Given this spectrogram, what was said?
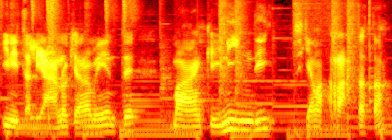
in italiano chiaramente, ma anche in hindi si chiama Ratata,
